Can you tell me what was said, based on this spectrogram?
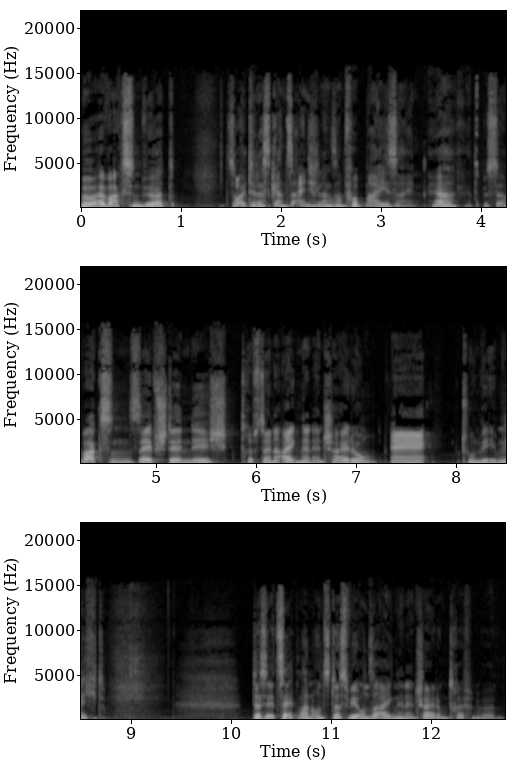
Wenn man erwachsen wird, sollte das Ganze eigentlich langsam vorbei sein. Ja, jetzt bist du erwachsen, selbstständig, triffst deine eigenen Entscheidungen. Äh, tun wir eben nicht. Das erzählt man uns, dass wir unsere eigenen Entscheidungen treffen würden.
